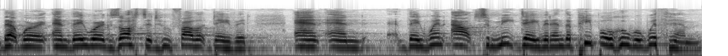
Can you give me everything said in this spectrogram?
that were, and they were exhausted who followed David, and, and they went out to meet David and the people who were with him.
